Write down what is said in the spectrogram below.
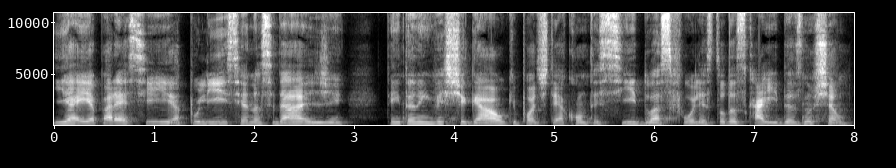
E aí aparece a polícia na cidade tentando investigar o que pode ter acontecido, as folhas todas caídas no chão.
